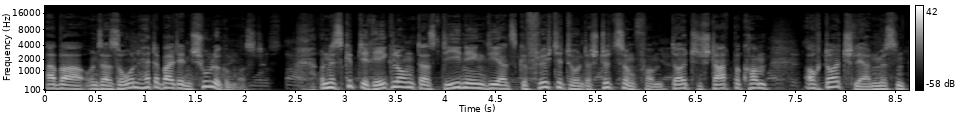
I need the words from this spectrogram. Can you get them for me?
Aber unser Sohn hätte bald in die Schule gemusst. Und es gibt die Regelung, dass diejenigen, die als Geflüchtete Unterstützung vom deutschen Staat bekommen, auch Deutsch lernen müssen,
